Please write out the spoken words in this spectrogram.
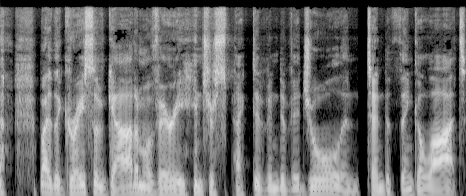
by the grace of God, I'm a very introspective individual and tend to think a lot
